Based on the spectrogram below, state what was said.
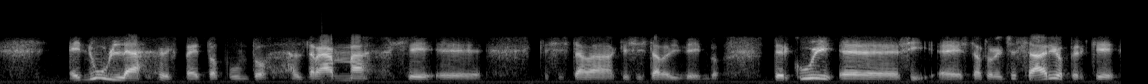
è nulla rispetto appunto al dramma che, eh, che, si, stava, che si, stava, vivendo. Per cui eh, sì, è stato necessario perché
